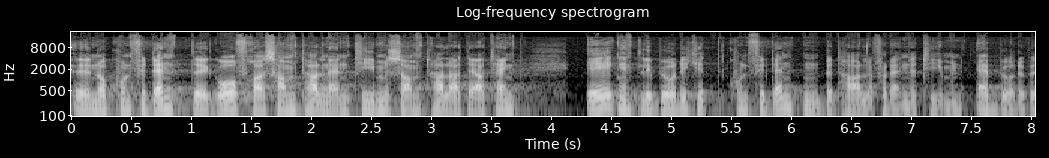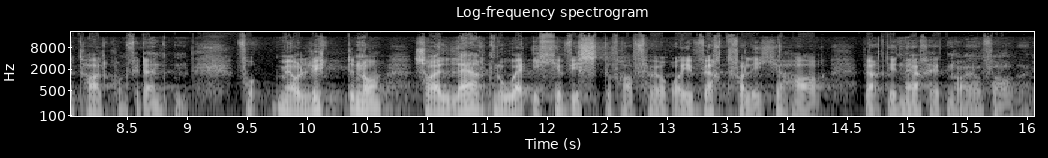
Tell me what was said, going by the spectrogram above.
eh, når konfidente går fra samtalen, en times samtale, at jeg har tenkt egentlig burde ikke konfidenten betale for denne timen. Jeg burde betalt konfidenten. For med å lytte nå så har jeg lært noe jeg ikke visste fra før, og i hvert fall ikke har vært i nærheten av å erfare.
